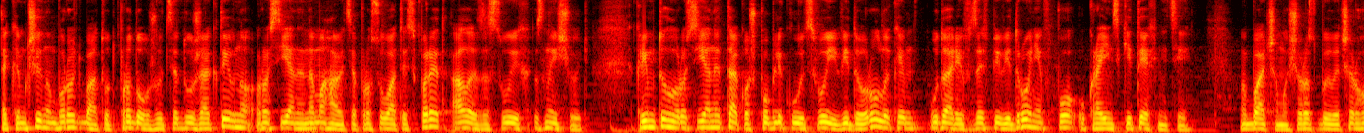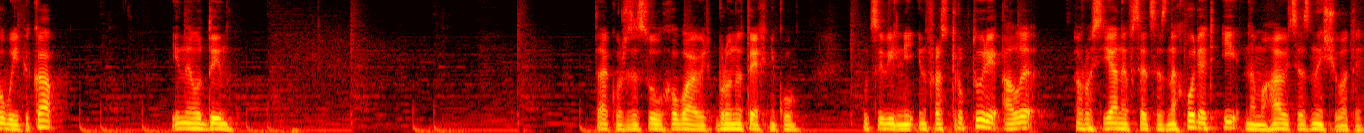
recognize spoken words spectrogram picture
Таким чином, боротьба тут продовжується дуже активно. Росіяни намагаються просуватись вперед, але ЗСУ їх знищують. Крім того, росіяни також публікують свої відеоролики ударів з fpv дронів по українській техніці. Ми бачимо, що розбили черговий пікап і не один. Також ЗСУ ховають бронетехніку у цивільній інфраструктурі, але росіяни все це знаходять і намагаються знищувати.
